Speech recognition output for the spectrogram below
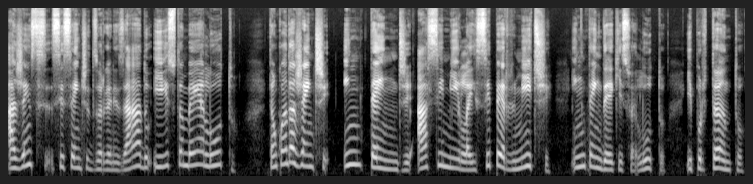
a gente se sente desorganizado e isso também é luto. Então, quando a gente entende, assimila e se permite entender que isso é luto e, portanto,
